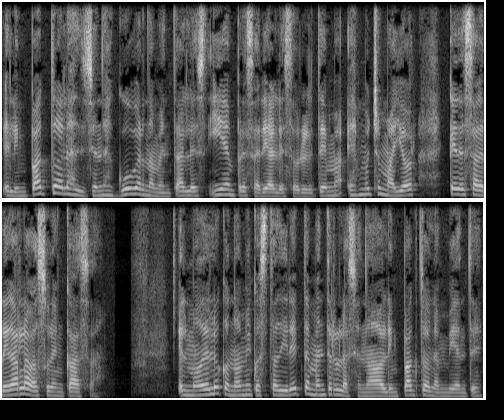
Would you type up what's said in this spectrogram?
El impacto de las decisiones gubernamentales y empresariales sobre el tema es mucho mayor que desagregar la basura en casa el modelo económico está directamente relacionado al impacto del ambiente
